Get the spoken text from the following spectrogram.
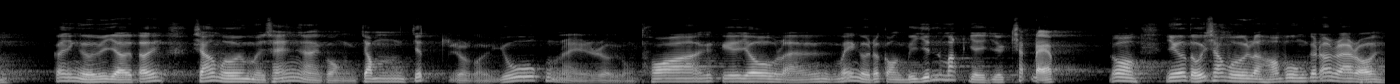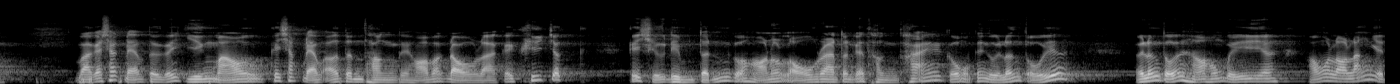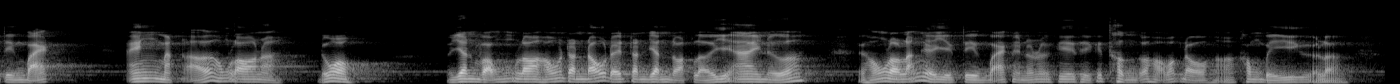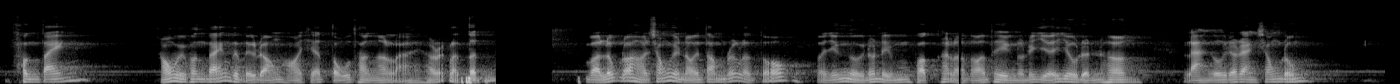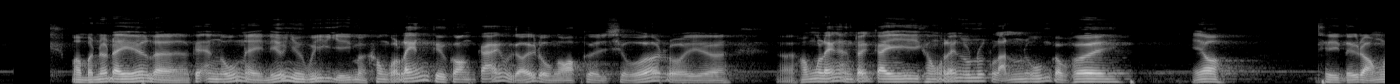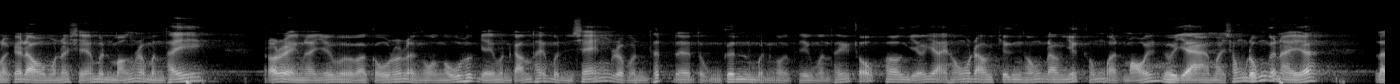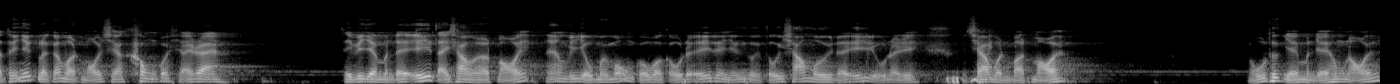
Có những người bây giờ tới 60 mà sáng ngày còn chăm chích rồi còn vuốt này rồi còn thoa cái kia vô là mấy người đó còn bị dính mắt về việc sắc đẹp đúng không? Nhưng ở tuổi 60 là họ buông cái đó ra rồi và cái sắc đẹp, từ cái diện mạo, cái sắc đẹp ở tinh thần thì họ bắt đầu là cái khí chất, cái sự điềm tĩnh của họ nó lộ ra trên cái thần thái của một cái người lớn tuổi á. Người lớn tuổi họ không bị ờ, không có lo lắng về tiền bạc, ăn mặc ở không lo nè, đúng không? Danh vọng không lo, không có tranh đấu để tranh danh đoạt lợi với ai nữa. Không lo lắng về việc tiền bạc này nọ kia thì cái thần của họ bắt đầu họ không bị, gọi là, phân tán không bị phân tán thì tự động họ sẽ tụ thần ở lại, họ rất là tỉnh. Và lúc đó họ sống về nội tâm rất là tốt. Và những người đó niệm phật hay là thọ thiền rồi nó dễ vô định hơn. Là người đã đang sống đúng. Mà mình ở đây là cái ăn uống này, nếu như quý vị mà không có lén kêu con cái mà gửi đồ ngọt rồi sữa rồi ờ, ờ, không có lén ăn trái cây, không có lén uống nước lạnh, uống cà phê, hiểu không? Thì tự động là cái đầu mà nó sẽ minh mẫn rồi mình thấy rõ ràng là như bà cụ nói là ngồi ngủ thức dậy mình cảm thấy mình sáng, rồi mình thích ờ, tụng kinh, mình ngồi thiền mình thấy tốt hơn, dẻo dai, không có đau chân, không có đau nhức, không mệt mỏi. Người già mà sống đúng cái này á, là thứ nhất là cái mệt mỏi sẽ không có xảy ra. Thì bây giờ mình để ý tại sao mình mệt mỏi ví dụ 11 cụ, bà cụ để ý đi những người tuổi 60 để ý vụ này đi, sao mình mệt mỏi. Ngủ thức dậy mình dậy không nổi,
